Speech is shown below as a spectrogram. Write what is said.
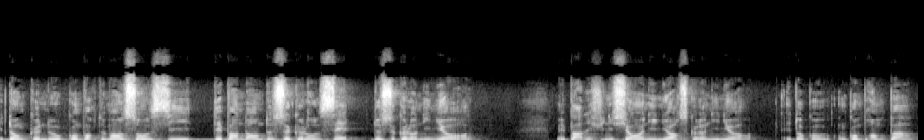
donc, nos comportements sont aussi dépendants de ce que l'on sait, de ce que l'on ignore. Mais par définition, on ignore ce que l'on ignore. Et donc, on ne comprend pas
